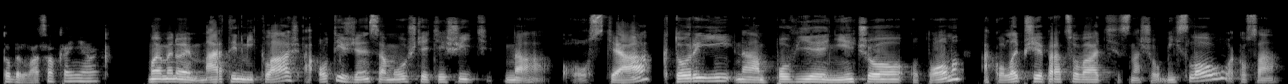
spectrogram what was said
To byl Václav Krajňák. Moje meno je Martin Mikláš a o týždeň sa môžete tešiť na hostia, ktorý nám povie niečo o tom, ako lepšie pracovať s našou myslou, ako sa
